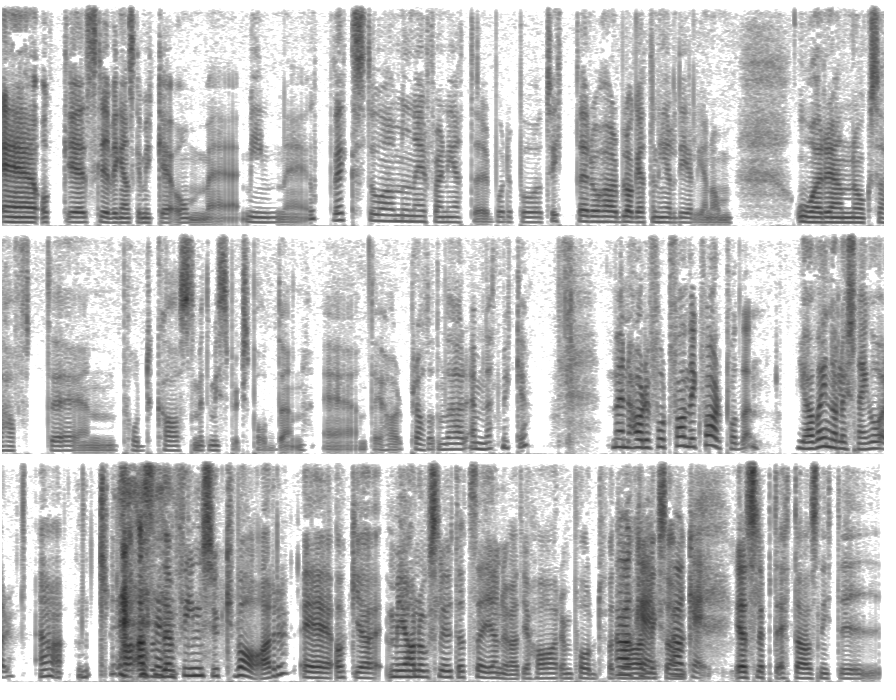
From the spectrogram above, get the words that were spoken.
Mm. Eh, och eh, skriver ganska mycket om eh, min eh, uppväxt och mina erfarenheter både på Twitter och har bloggat en hel del genom åren och också haft eh, en podcast som heter Missbrukspodden där jag har pratat om det här ämnet mycket. Men har du fortfarande kvar podden? Jag var inne och lyssnade igår. Ja, alltså den finns ju kvar. Eh, och jag, men jag har nog slutat säga nu att jag har en podd för att jag har liksom okay. Jag släppte ett avsnitt i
